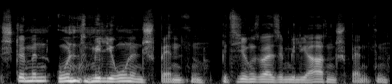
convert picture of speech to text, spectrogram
Stimmen und Millionenspenden beziehungsweise Milliardenspenden.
